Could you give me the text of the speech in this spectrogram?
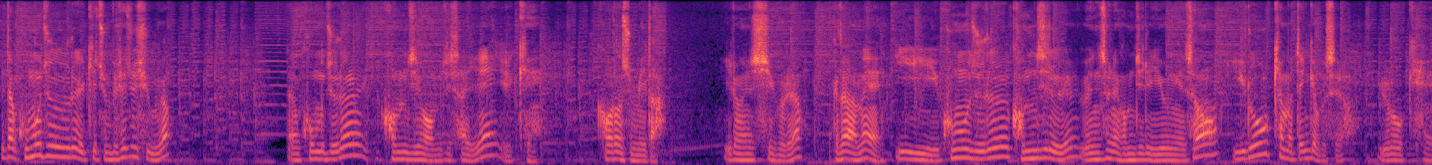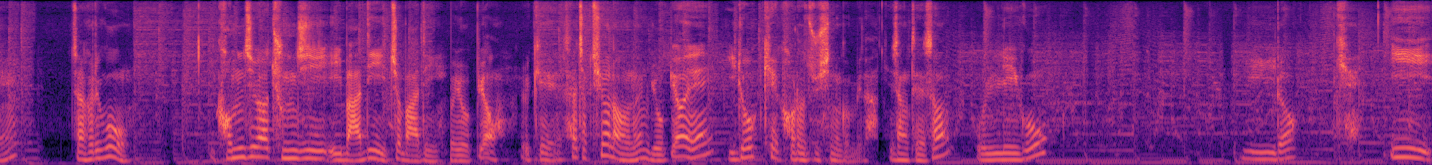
일단 고무줄을 이렇게 준비해 주시고요. 그 다음 고무줄을 검지와 엄지 사이에 이렇게 걸어줍니다. 이런 식으로요. 그 다음에 이 고무줄을 검지를 왼손의 검지를 이용해서 이렇게 한번 당겨보세요. 이렇게 자 그리고 검지와 중지 이 마디 있죠 마디 요 뼈 이렇게 살짝 튀어나오는 요 뼈에 이렇게 걸어주시는 겁니다. 이 상태에서 올리고 이렇게 이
